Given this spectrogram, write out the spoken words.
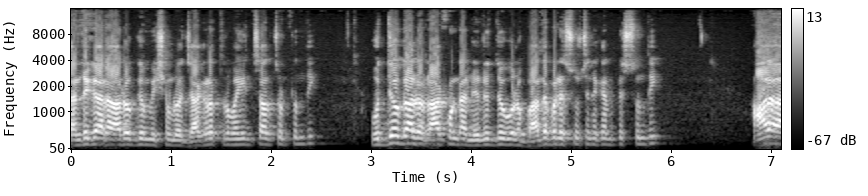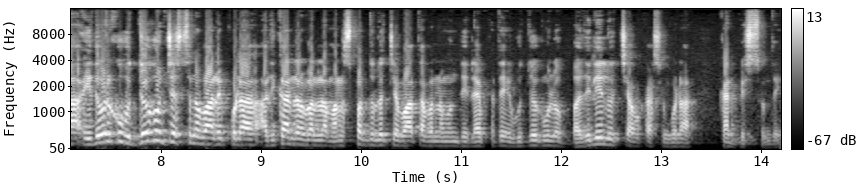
తండ్రి గారి ఆరోగ్యం విషయంలో జాగ్రత్తలు వహించాల్సి ఉంటుంది. ఉద్యోగాలు రాకుండా నిరుద్యోగులు బాధపడే సూచన కనిపిస్తుంది. ఇదివరకు ఉద్యోగం చేస్తున్న వారికి కూడా అధికారుల వల్ల మనస్పర్ధలు వచ్చే వాతావరణం ఉంది. లేకపోతే ఉద్యోగంలో బదిలీలు వచ్చే అవకాశం కూడా కనిపిస్తుంది.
